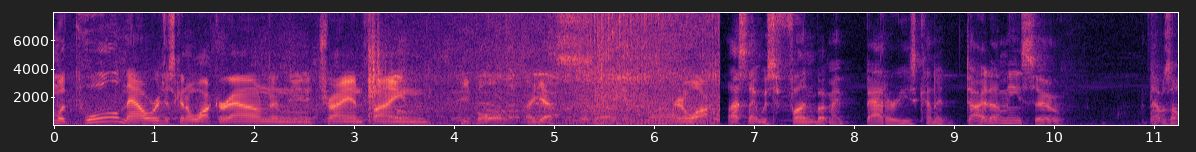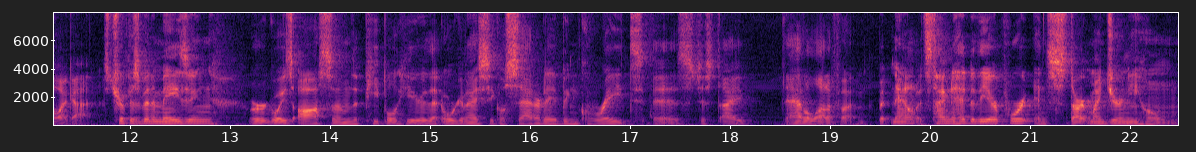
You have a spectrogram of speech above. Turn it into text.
done with pool. Now we're just gonna walk around and try and find people, I guess. So we're gonna walk. Last night was fun, but my batteries kind of died on me, so that was all I got. This trip has been amazing. Uruguay's awesome. The people here that organized SQL Saturday have been great. It's just I had a lot of fun. But now it's time to head to the airport and start my journey home.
